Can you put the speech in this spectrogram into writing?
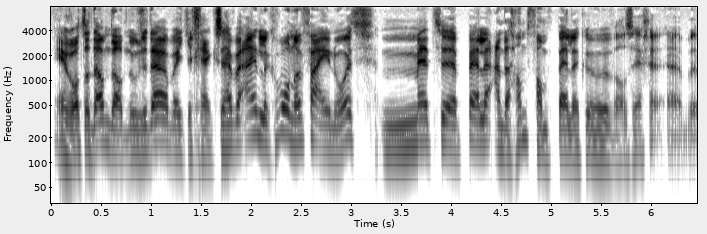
In Rotterdam dan doen ze daar een beetje gek. Ze hebben eindelijk gewonnen, Feyenoord. Met uh, Pelle, aan de hand van Pelle kunnen we wel zeggen. Uh,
